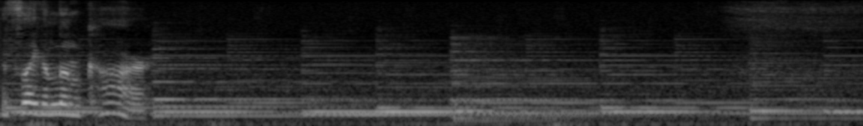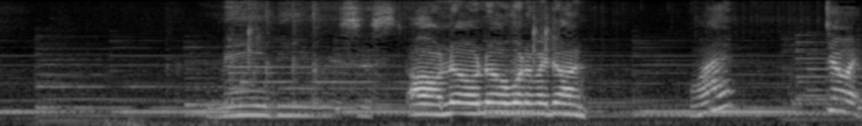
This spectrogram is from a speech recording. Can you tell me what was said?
It's like a little car. Maybe resist. Oh no, no, what have I done? What? Do it.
